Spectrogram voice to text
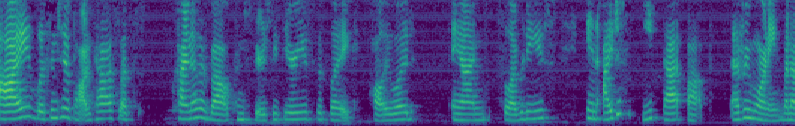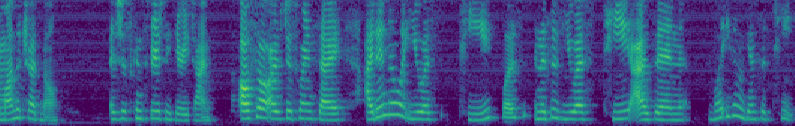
I listen to a podcast that's kind of about conspiracy theories with like Hollywood and celebrities, and I just eat that up every morning when I'm on the treadmill. It's just conspiracy theory time. Also, I was just going to say, I didn't know what UST was, and this is UST as in what even begins with T?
